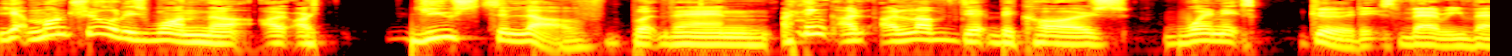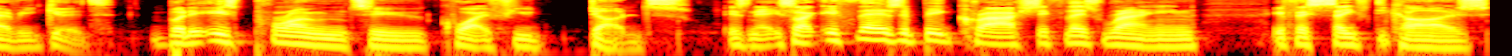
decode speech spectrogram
Yeah, Montreal is one that I, I used to love, but then I think I, I loved it because when it's good, it's very, very good. But it is prone to quite a few duds, isn't it? It's like if there's a big crash, if there's rain, if there's safety cars,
